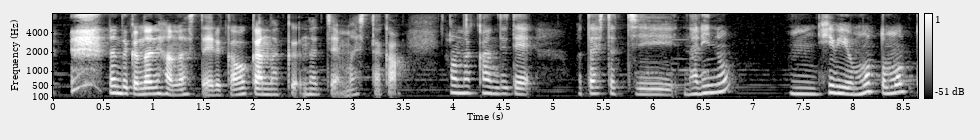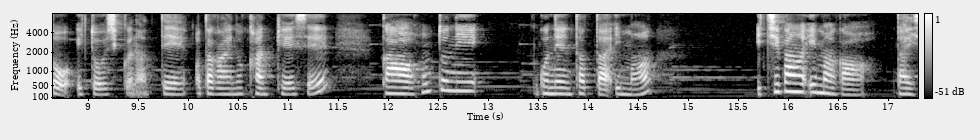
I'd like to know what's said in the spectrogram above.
なんだか何話しているか分かんなくなっちゃいましたがそんな感じで私たちなりの、うん、日々をもっともっと愛おしくなってお互いの関係性が本当に5年経った今一番今が大好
